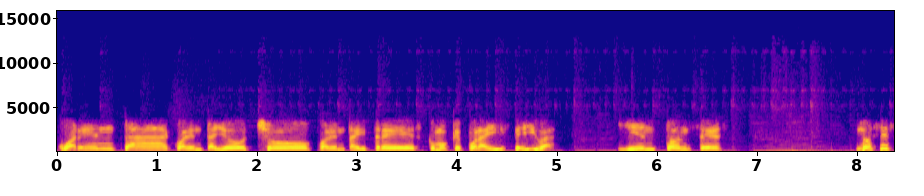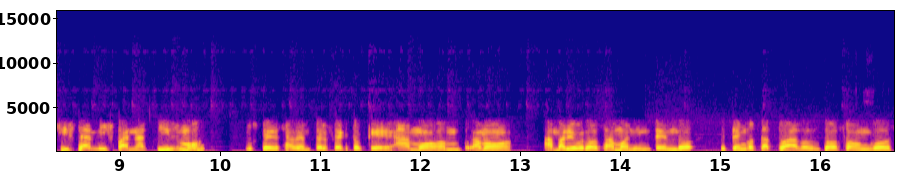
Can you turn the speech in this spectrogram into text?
40, 48, 43, como que por ahí se iba. Y entonces, no sé si sea mi fanatismo, ustedes saben perfecto que amo, amo a Mario Bros, amo a Nintendo, que tengo tatuados dos hongos,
